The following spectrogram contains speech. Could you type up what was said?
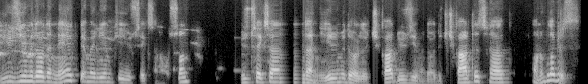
124'e ne eklemeliyim ki 180 olsun? 180'den 24'ü çıkart, 124'ü çıkartırsak onu bulabiliriz.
